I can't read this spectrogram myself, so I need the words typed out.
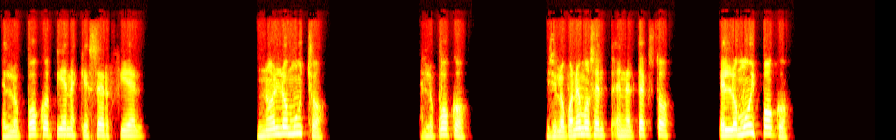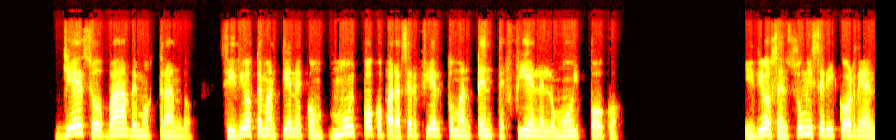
en lo poco tienes que ser fiel. No en lo mucho, en lo poco. Y si lo ponemos en, el texto, en lo muy poco. Y eso va demostrando. Si Dios te mantiene con muy poco para ser fiel, tú mantente fiel en lo muy poco. Y Dios en su misericordia, en,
